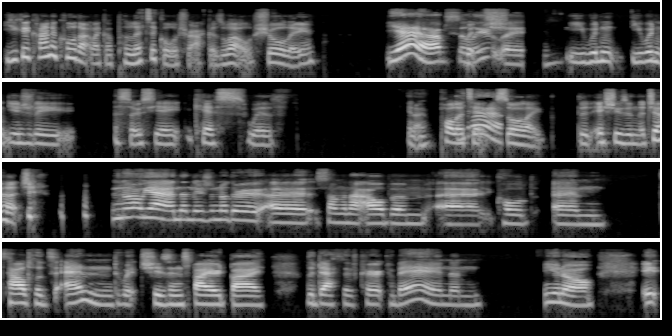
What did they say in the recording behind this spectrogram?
you could kind of call that like a political track as well, surely. Yeah, absolutely. Which you wouldn't you wouldn't usually associate Kiss with, you know, politics yeah. or like the issues in the church. no, yeah, and then there's another uh song on that album uh called um Childhood's End, which is inspired by the death of Kurt Cobain and you know, it,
